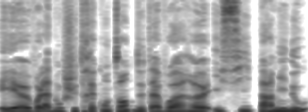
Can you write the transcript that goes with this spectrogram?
Et euh, voilà, donc je suis très contente de t'avoir ici parmi nous.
